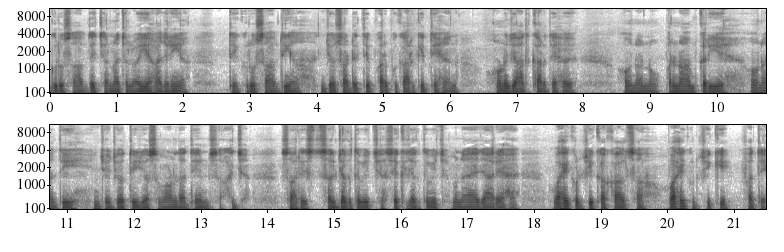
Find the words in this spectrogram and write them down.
ਗੁਰੂ ਸਾਹਿਬ ਦੇ ਚਰਨਾਂ ਚ ਲਵਾਈਏ ਹਾਜ਼ਰੀਆਂ। ਅਤੇ ਗੁਰੂ ਸਾਹਿਬ ਦੀਆਂ ਜੋ ਸਾਡੇ ਤੇ ਪਰਪਕਾਰ ਕੀਤੇ ਹਨ ਉਹਨੂੰ ਯਾਦ ਕਰਦੇ ਹੋਏ ਉਹਨਾਂ ਨੂੰ ਪ੍ਰਣਾਮ ਕਰੀਏ। ਉਹਨਾਂ ਦੀ ਜੋ ਜੋਤੀ ਜੋ ਸਮਾਉਣ ਦਾ ਦਿਨ ਅੱਜ ਸਾਰੇ ਜਗਤ ਵਿੱਚ, ਸਿੱਖ ਜਗਤ ਵਿੱਚ ਮਨਾਇਆ ਜਾ ਰਿਹਾ ਹੈ। ਵਾਹਿਗੁਰੂ ਜੀ ਕਾ ਖਾਲਸਾ, ਵਾਹਿਗੁਰੂ ਜੀ ਕੀ ਫਤਿਹ।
